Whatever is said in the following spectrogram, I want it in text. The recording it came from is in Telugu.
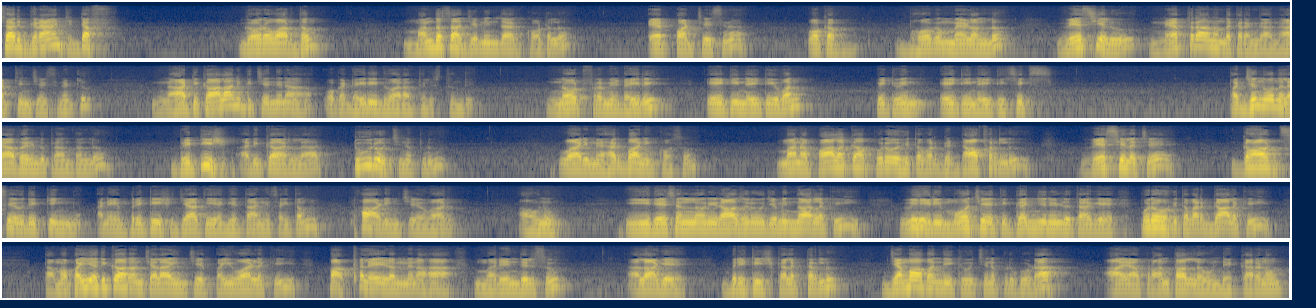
సర్ గ్రాంట్ డఫ్ గౌరవార్థం మందసా జమీందార్ కోటలో ఏర్పాటు చేసిన ఒక భోగం మేళంలో వేశ్యలు నేత్రానందకరంగా నాట్యం చేసినట్లు నాటి కాలానికి చెందిన ఒక డైరీ ద్వారా తెలుస్తుంది. Note from a diary eighteen eighty one between eighteen eighty six పద్దెనిమిది వందల యాభై రెండు ప్రాంతంలో బ్రిటిష్ అధికారుల టూర్ వచ్చినప్పుడు వారి మెహర్బానీ కోసం మన పాలక పురోహిత వర్గ డాఫర్లు వేశ్యలచే గాడ్ సేవ్ ది కింగ్ అనే బ్రిటిష్ జాతీయ గీతాన్ని సైతం పాడించేవారు. అవును ఈ దేశంలోని రాజులు జమీందారులకి వీరి మోచేతి గంజినీళ్ళు తాగే పురోహిత వర్గాలకి తమపై అధికారం చెలాయించే పైవాళ్ళకి పక్కలేయడం మినహా మరేం తెలుసు? అలాగే బ్రిటిష్ కలెక్టర్లు జమాబందీకి వచ్చినప్పుడు కూడా ఆయా ప్రాంతాల్లో ఉండే కరణం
